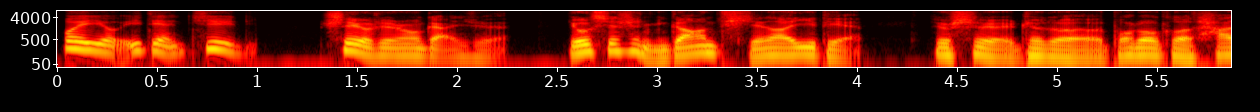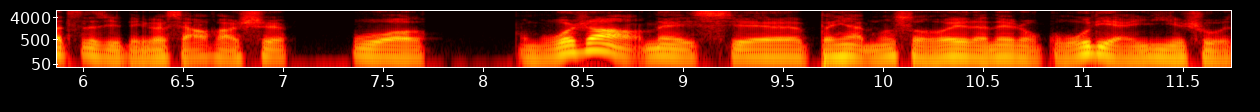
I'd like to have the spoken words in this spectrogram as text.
会有一点距离，是有这种感觉。尤其是你刚刚提到一点，就是这个波洛克他自己的一个想法是，我不让那些本雅明所谓的那种古典艺术，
